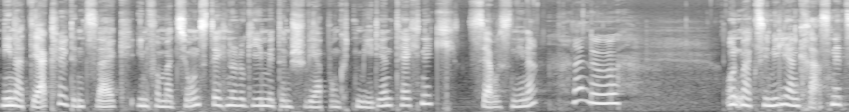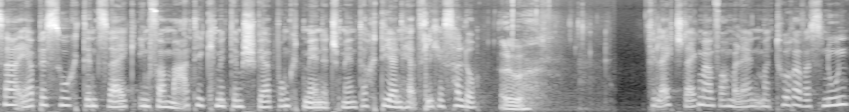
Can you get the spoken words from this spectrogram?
Nina Derkel, den Zweig Informationstechnologie mit dem Schwerpunkt Medientechnik. Servus Nina. Hallo. Und Maximilian Krasnitzer, er besucht den Zweig Informatik mit dem Schwerpunkt Management. Auch dir ein herzliches Hallo. Hallo. Vielleicht steigen wir einfach mal ein. Matura, was nun?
